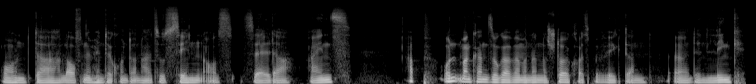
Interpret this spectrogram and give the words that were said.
Und da laufen im Hintergrund dann halt so Szenen aus Zelda 1 ab. Und man kann sogar, wenn man dann das Steuerkreuz bewegt, dann äh, den Link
